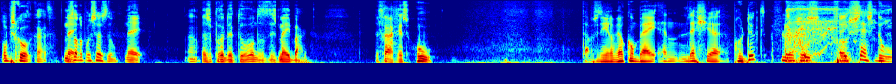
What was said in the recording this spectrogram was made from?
Op je scorekaart. Nee. Is dat een procesdoel? Nee, Oh. dat is een productdoel, want het is meetbaar. De vraag is hoe. Dames en heren, welkom bij een lesje productvleugels procesdoel.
